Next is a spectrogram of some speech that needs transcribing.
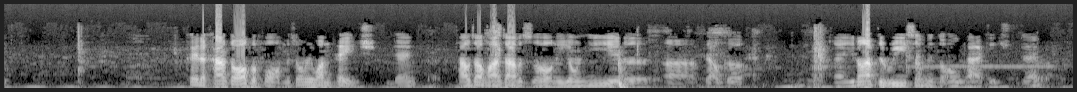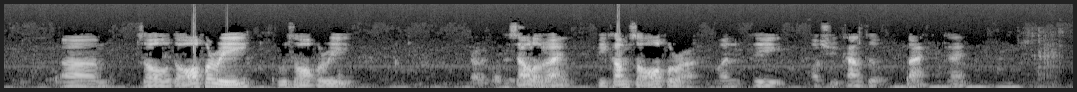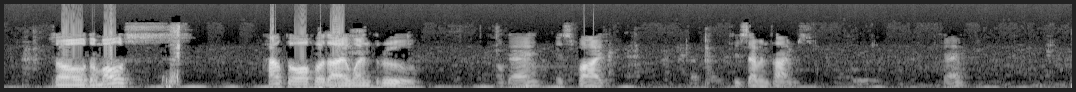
？OK，the counter offer form is only one page，OK，逃照还债的时候，你用一页的呃表格，and you don't have to resubmit the whole package，OK，um, so the offeree，whose offeree? The seller, right? becomes the offerer when he or she counter back. Okay. So the most counter offer that I went through, okay, is five to seven times. Okay.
